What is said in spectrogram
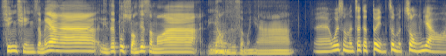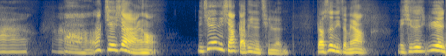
心情怎么样啊？你在不爽些什么啊？你要的是什么呀？嗯、对，为什么这个对你这么重要啊？啊，啊那接下来哈、哦，你今天你想要改变你的情人。表示你怎么样？你其实愿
